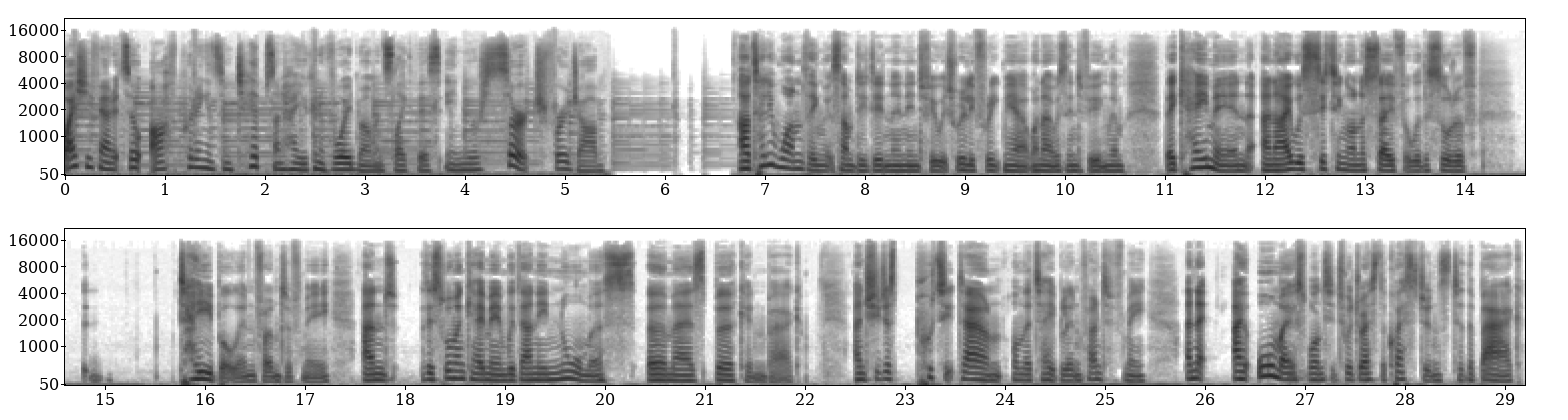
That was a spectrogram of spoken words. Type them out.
why she found it so off putting, and some tips on how you can avoid moments like this in your search for a job. I'll tell you one thing that somebody did in an interview which really freaked me out when I was interviewing them. They came in and I was sitting on a sofa with a sort of table in front of me and this woman came in with an enormous Hermes Birkin bag and she just put it down on the table in front of me and I almost wanted to address the questions to the bag.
